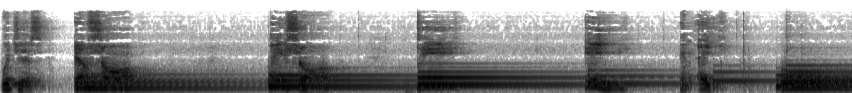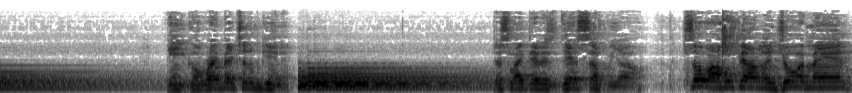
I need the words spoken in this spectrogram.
which is F sharp, A sharp, D, E, and A. Then you go right back to the beginning. Just like that, it's that simple, y'all. So I hope y'all enjoy, man.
